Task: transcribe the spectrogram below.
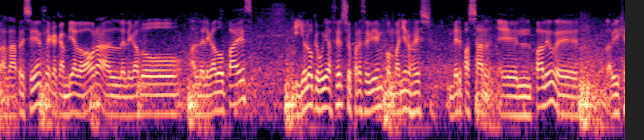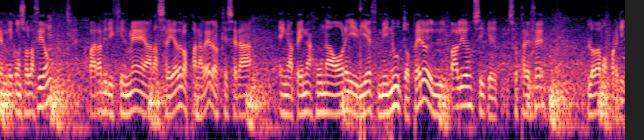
a la presidencia, que ha cambiado ahora al delegado, al delegado Páez. Y yo lo que voy a hacer, si os parece bien, compañeros, es ver pasar el palio de la Virgen de Consolación para dirigirme a la salida de los panaderos, que será en apenas una hora y diez minutos. Pero el palio sí que, si os parece, lo damos por aquí.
